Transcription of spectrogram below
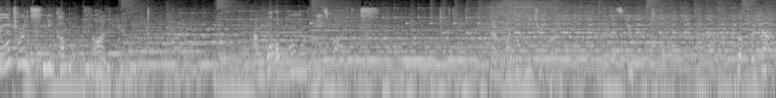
You're, you're trying to sneak up on me, aren't you? And what are wrong with these bikes? No, I don't want to ride one. That's stupid. Look, the can't.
